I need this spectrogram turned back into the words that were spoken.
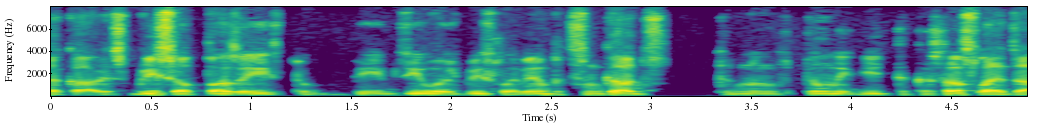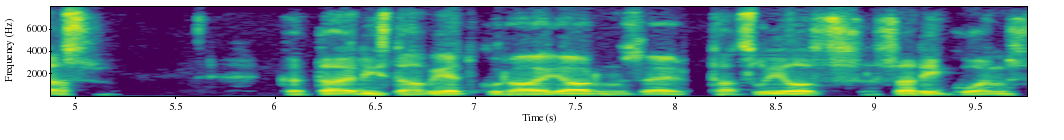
Tā kā es Briselu pazīstu, biju dzīvojis Briselē 11 gadus, tad man pilnīgi it saslēdzās, ka tā ir īstā vieta, kurā jāorganizē tāds liels sarīkojums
